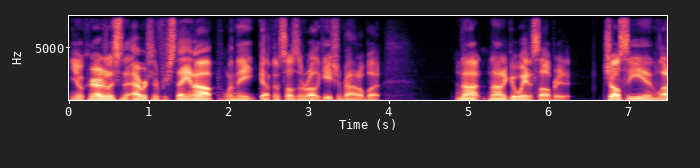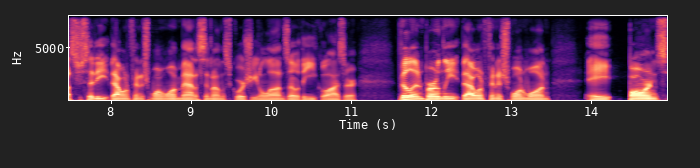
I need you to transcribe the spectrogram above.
you know, congratulations to Everton for staying up when they got themselves in a relegation battle, but not not a good way to celebrate it. Chelsea and Leicester City, that one finished 1 1. Maddison on the score sheet. Alonso, the equalizer. Villa and Burnley, that one finished 1 1. A Barnes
